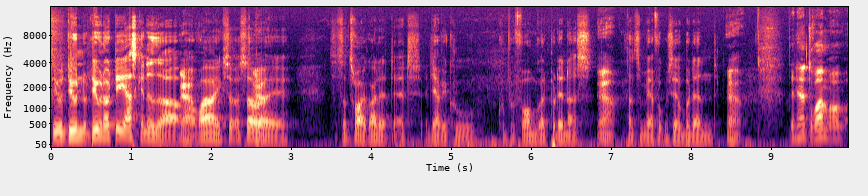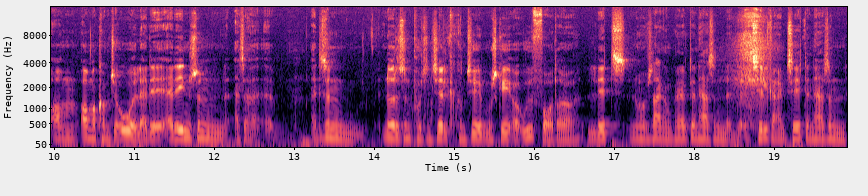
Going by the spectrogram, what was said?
det er, jo, det, er jo, det er jo nok det, jeg skal ned og, Ja. ja. og røre, ikke? Så, så, Ja. ja. øh, så, så tror jeg godt, at, at, at jeg vil kunne, kunne performe godt på den også. Ja, Altså mere fokusere på det andet. ja. Den her drøm om, om, om at komme til OL, er det, er det egentlig sådan, altså, er det sådan noget, der sådan potentielt kan komme til måske at udfordre lidt, nu har vi snakket om den her sådan tilgang til, den her sådan,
